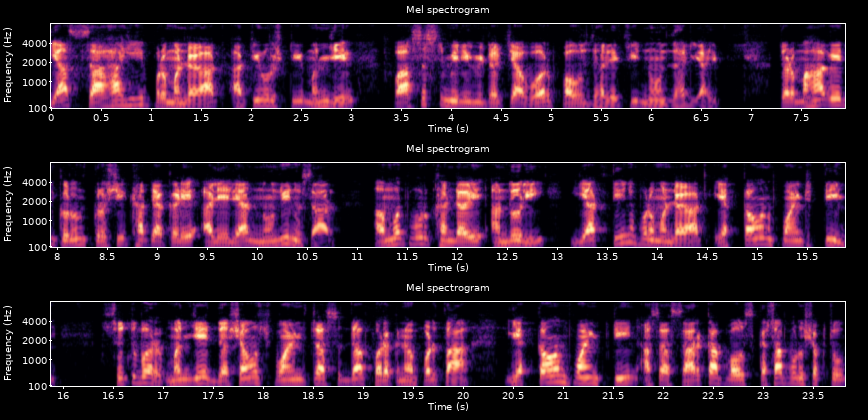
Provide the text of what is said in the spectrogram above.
या सहाही प्रमंडळात अतिवृष्टी म्हणजे पासष्ट मिलीमीटरच्या वर पाऊस झाल्याची नोंद झाली आहे. तर महावेदकडून कृषी खात्याकडे आलेल्या नोंदीनुसार अहमदपूर खंडाळी आंदोरी या तीन प्रमंडळात एक्कावन्न पॉईंट तीन सुतभर म्हणजे दशांश पॉईंटचा सुद्धा फरक न पडता एक्कावन्न पॉईंट तीन असा सारखा पाऊस कसा पडू शकतो?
